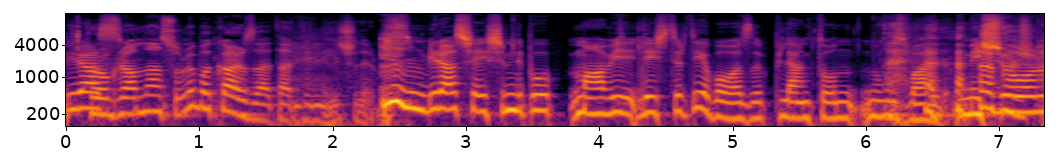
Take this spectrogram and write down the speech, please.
biraz programdan sonra bakar zaten dinleyicilerimiz. biraz şey şimdi bu mavileştirdi ya boğazı planktonumuz var. Meşhur doğru,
